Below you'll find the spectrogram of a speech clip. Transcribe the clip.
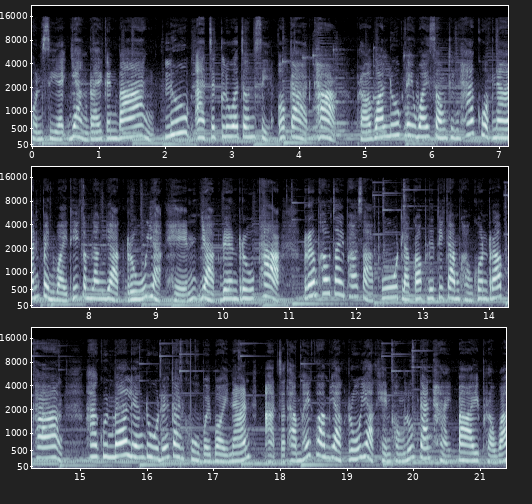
ผลเสียอย่างไรกันบ้าง ลูกอาจจะกลัวจนเสียโอกาสค่ะ เพราะว่าลูกในวัย 2-5 ขวบนั้นเป็นวัยที่กำลังอยากรู้ อยากเห็น อยากเรียนรู้ค่ะ เริ่มเข้าใจภาษาพูดแล้วก็พฤติกรรมของคนรอบข้าง หากคุณแม่เลี้ยงดูด้วยการขู่บ่อยๆ นั้น อาจจะทำให้ความอยากรู้อยากเห็นของลูกนั้นหายไป เพราะว่า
